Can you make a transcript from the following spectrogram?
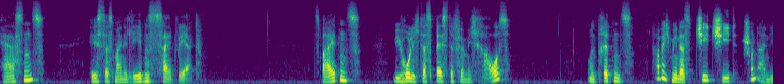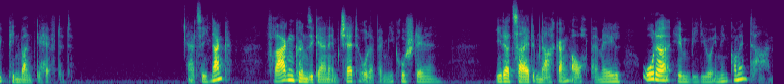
Erstens, ist das meine Lebenszeit wert? Zweitens, wie hole ich das Beste für mich raus? Und drittens, habe ich mir das Cheat Sheet schon an die Pinnwand geheftet? Herzlichen Dank. Fragen können Sie gerne im Chat oder per Mikro stellen, jederzeit im Nachgang auch per Mail oder im Video in den Kommentaren.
